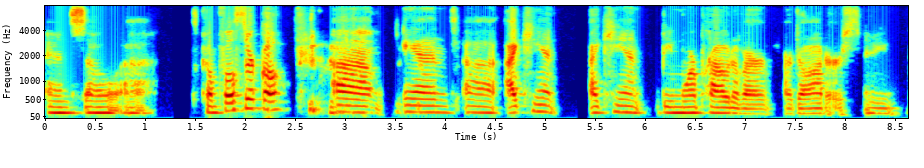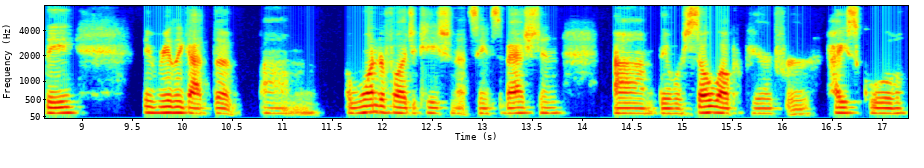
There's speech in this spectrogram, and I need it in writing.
and so uh, it's come full circle. um, and uh, I can't I can't be more proud of our our daughters. I mean, they they really got the um, a wonderful education at Saint Sebastian um, they were so well prepared for high school,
